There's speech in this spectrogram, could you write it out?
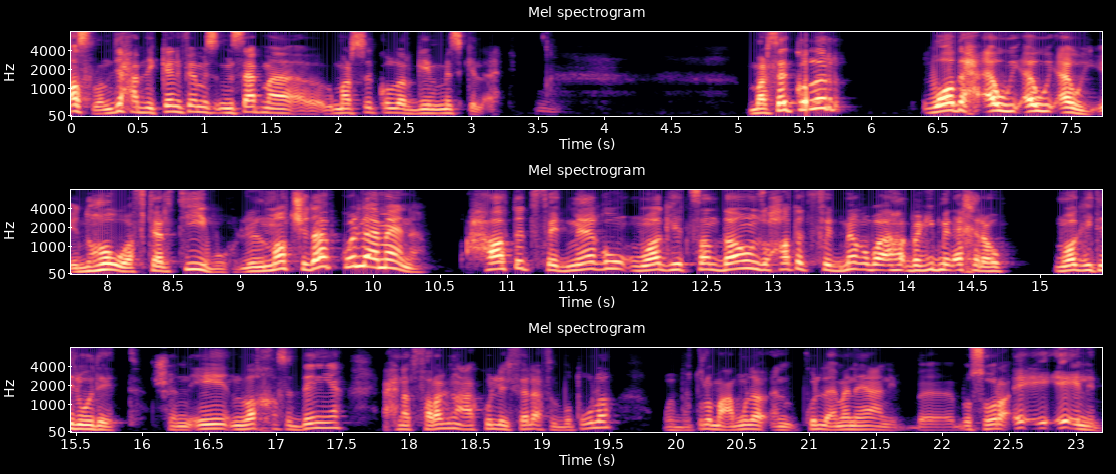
أصلا دي إحنا بنتكلم فيها من ساعة ما مارسيل كولر جه مسك الأهلي. مارسيل كولر واضح قوي قوي قوي إن هو في ترتيبه للماتش ده بكل أمانة حاطط في دماغه مواجهة سان داونز وحاطط في دماغه بقى بجيب من الآخر أهو مواجهة الوداد. عشان إيه؟ نلخص الدنيا. إحنا اتفرجنا على كل الفرق في البطولة والبطولة معمولة بكل أمانة يعني بصورة اقلب.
